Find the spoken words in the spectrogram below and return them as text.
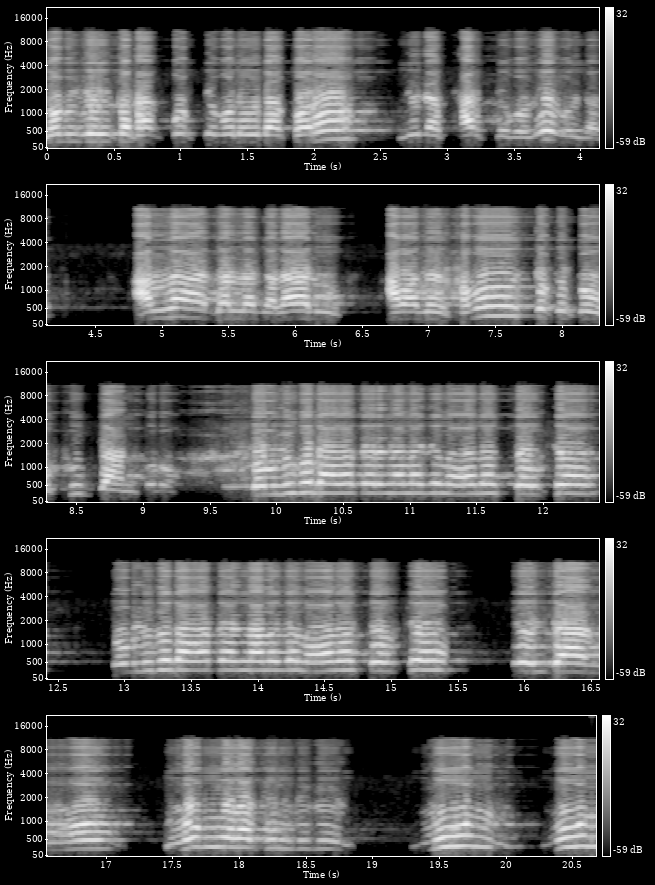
নবী কথা করতে বলে ওটা করো। যেটা ছাড়তে বলে আল্লাহ জাল্লা জালালু আমাদের সমস্তকে তৌফিক দান করো তবলিগ দাওয়াতের নামে যে মেহনত চলছে, তবলিগ দাওয়াতের নামে যে মেহনত চলছে, এইটা নবীলা জিন্দিগির মূল মূল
